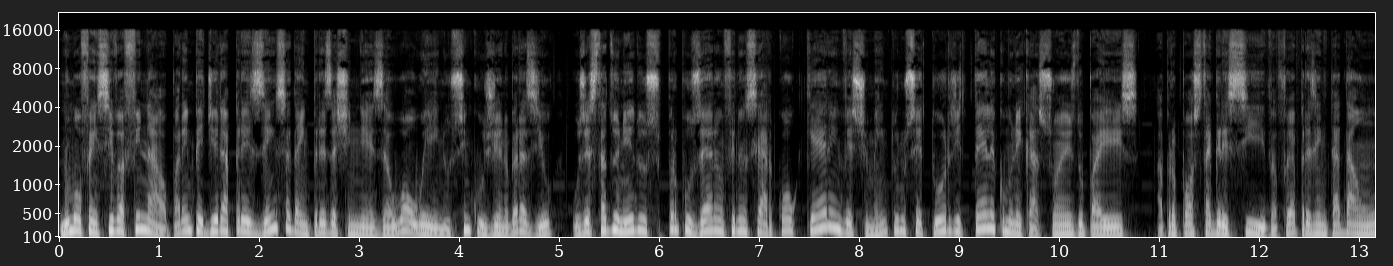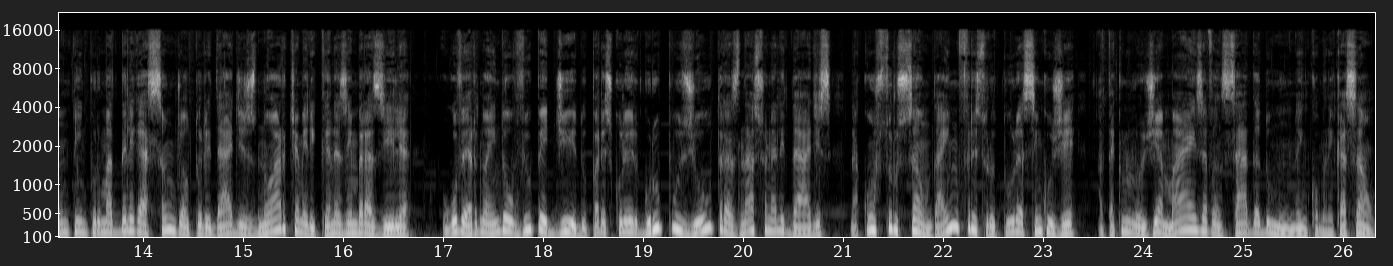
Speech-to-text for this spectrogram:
Numa ofensiva final para impedir a presença da empresa chinesa Huawei no 5G no Brasil, os Estados Unidos propuseram financiar qualquer investimento no setor de telecomunicações do país. A proposta agressiva foi apresentada ontem por uma delegação de autoridades norte-americanas em Brasília. O governo ainda ouviu pedido para escolher grupos de outras nacionalidades na construção da infraestrutura 5G, a tecnologia mais avançada do mundo em comunicação.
